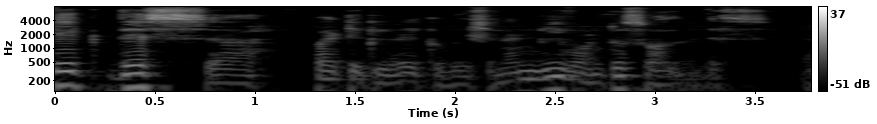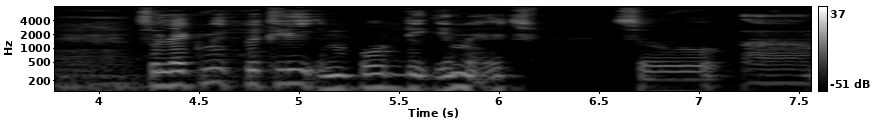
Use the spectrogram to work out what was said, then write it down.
take this uh, particular equation and we want to solve this. So let me quickly import the image. So uh,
